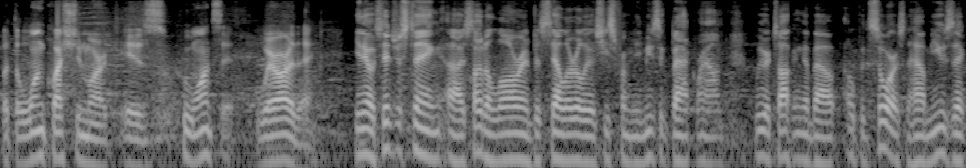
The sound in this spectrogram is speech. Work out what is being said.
But the one question mark is who wants it? Where are they? You know, it's interesting, uh, I was talking to Lauren Bissell earlier, she's from the music background. We were talking about open source and how music,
